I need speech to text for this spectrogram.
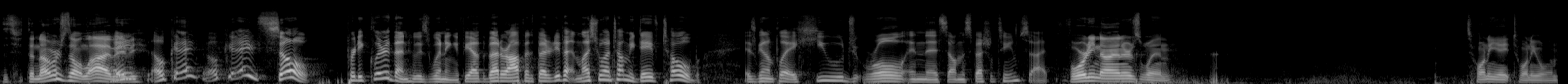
the, the numbers don't lie, Hey, baby. okay, okay. So, pretty clear then who's winning. If you have the better offense, better defense. Unless you want to tell me Dave Toub is going to play a huge role in this on the special team side. 49ers win. 28-21.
